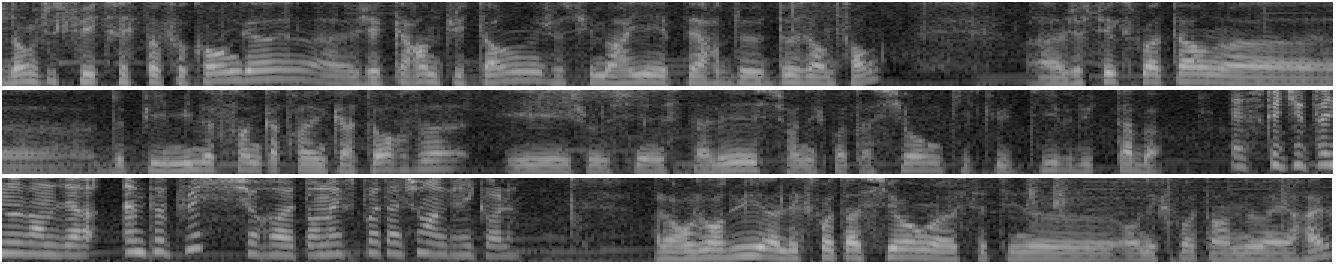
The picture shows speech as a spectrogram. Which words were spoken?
Donc je suis Christophe Kong, euh, j'ai 48 ans, je suis marié et père de deux enfants. Je suis exploitant depuis 1994 et je me suis installé sur une exploitation qui cultive du tabac. Est-ce que tu peux nous en dire un peu plus sur ton exploitation agricole? Alors aujourd'hui l'exploitation c'est une on exploite en EARL,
